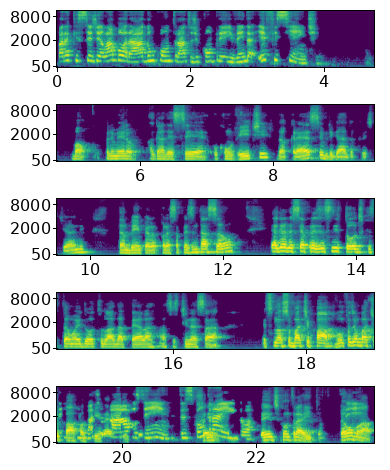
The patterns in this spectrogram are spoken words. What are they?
para que seja elaborado um contrato de compra e venda eficiente? Bom, primeiro agradecer o convite da Cresce, obrigado, Cristiane, também pela, por essa apresentação, e agradecer a presença de todos que estão aí do outro lado da tela assistindo essa esse nosso bate-papo. Vamos fazer um bate-papo aqui, bate né? Bate-papo, sim. Descontraído. Bem descontraído. Então, sim. vamos lá.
